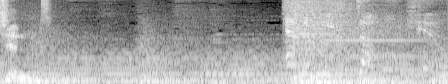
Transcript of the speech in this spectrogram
legend. Enemy double kill.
